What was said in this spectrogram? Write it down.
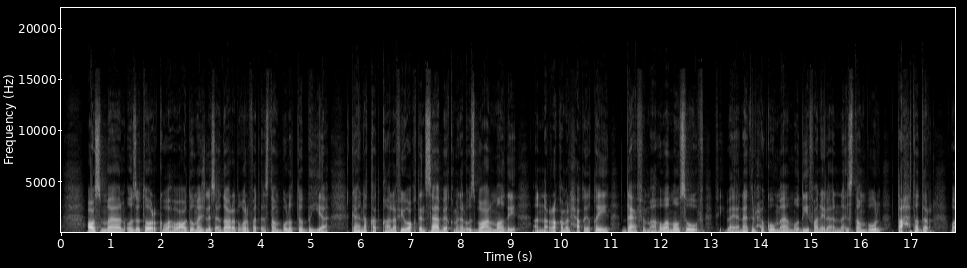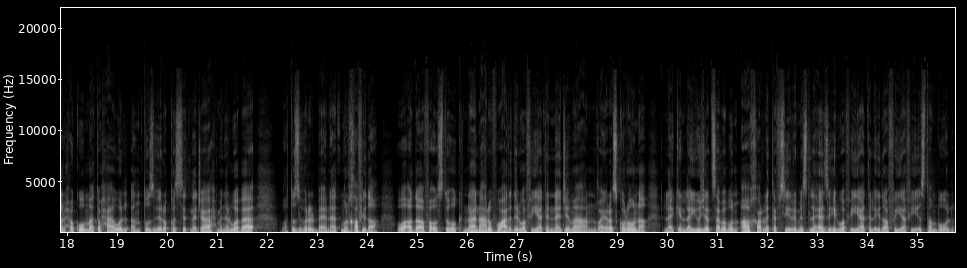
عثمان أوزوتورك وهو عضو مجلس إدارة غرفة إسطنبول الطبية كان قد قال في وقت سابق من الأسبوع الماضي أن الرقم الحقيقي ضعف ما هو موصوف في بيانات الحكومة مضيفا إلى أن إسطنبول تحتضر والحكومة تحاول أن تظهر قصة نجاح من الوباء وتظهر البيانات منخفضة. وأضاف أوستوك لا نعرف عدد الوفيات الناجمة عن فيروس كورونا لكن لا يوجد سبب آخر لتفسير مثل هذه الوفيات الإضافية في إسطنبول.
